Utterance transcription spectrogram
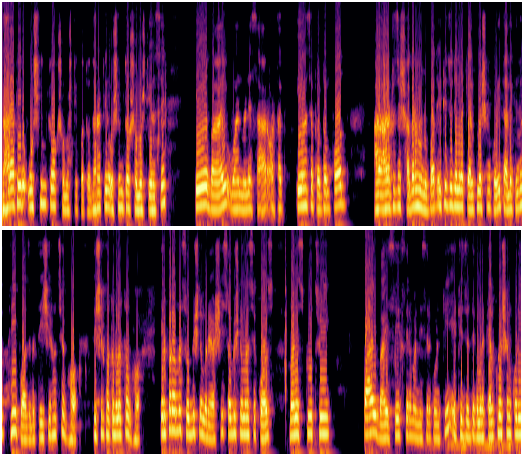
ধারাটির অসীম ত্বক সমষ্টি কত? ধারাটির অসীম ত্বক সমষ্টি হচ্ছে a by one minus r অর্থাৎ এ হচ্ছে প্রথম পদ, আর আর হচ্ছে সাধারণ অনুপাত। এটি যদি আমরা ক্যালকুলেশন করি, তাহলে কিন্তু থ্রি পাওয়া যাবে। তেইশের হচ্ছে ঘ। তেইশের কত বলতো ঘ। এরপর আমরা চব্বিশ নম্বরে আসি। চব্বিশ নম্বর হচ্ছে cos minus two three pi by six এর মান নিচের কোনটি এটি যদি আমরা ক্যালকুলেশন করি,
